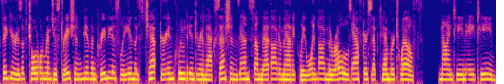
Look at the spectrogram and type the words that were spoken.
Figures of total registration given previously in this chapter include interim accessions and some that automatically went on the rolls after September 12, 1918.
